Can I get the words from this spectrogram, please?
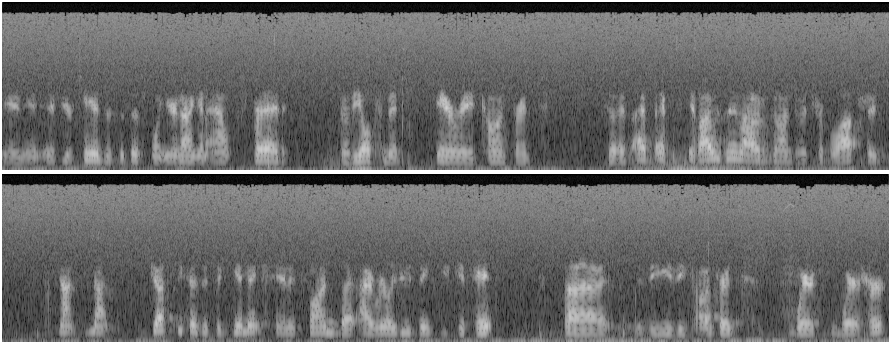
And if you're Kansas at this point, you're not going to outspread you know, the ultimate air raid conference. So if I, if, if I was him, I would have gone to a triple option. Not not just because it's a gimmick and it's fun, but I really do think you could hit uh, the the conference where where it hurts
